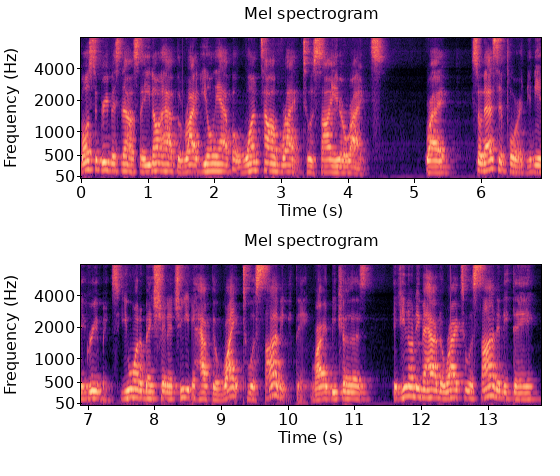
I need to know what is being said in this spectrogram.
most agreements now say you don't have the right, you only have a one time right to assign your rights, right? So that's important in the agreements. You want to make sure that you even have the right to assign anything, right? Because if you don't even have the right to assign anything,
